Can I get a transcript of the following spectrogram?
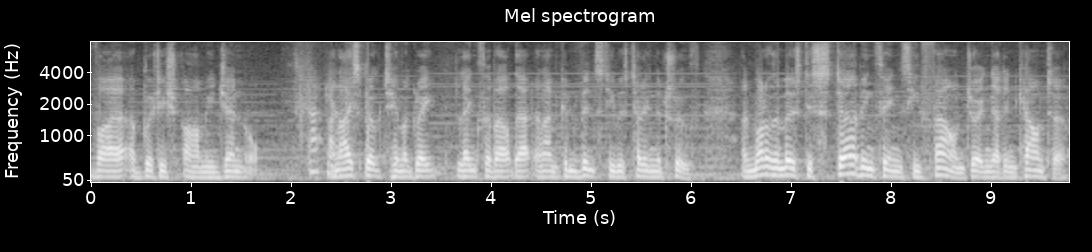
via a British Army general. And I spoke to him at great length about that, and I'm convinced he was telling the truth. And one of the most disturbing things he found during that encounter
